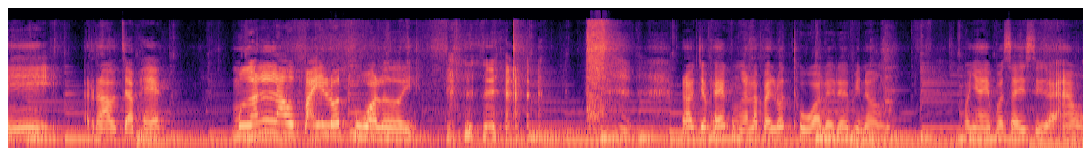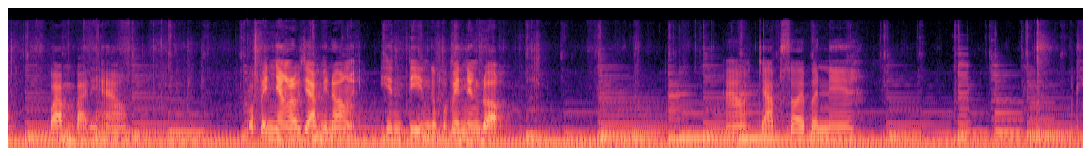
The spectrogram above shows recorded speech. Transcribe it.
นี่เราจะแพ็ค เหมือนเราไปรถทัวร์เลย เราจะแพ็คเหมือนเราไปรถทัวร์เลยเด้อพี่น้องเพราะไงบ่ใส่เสือเอา ความบาดนี่เอาบ่เป็นยังเราจ้ะพี่น้อง เห็นตีนก็บ่เป็นยังดอก เอาจับซอยเพิ่นแน่โอเค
